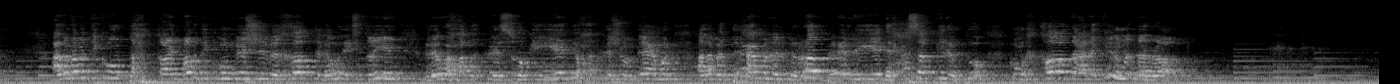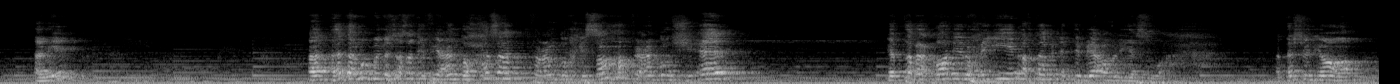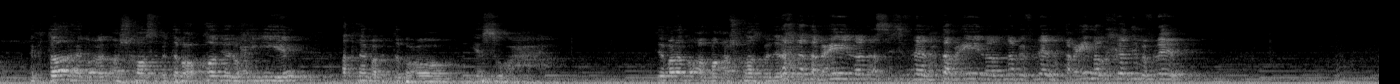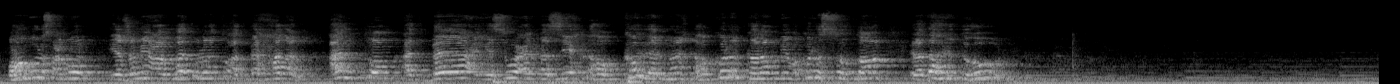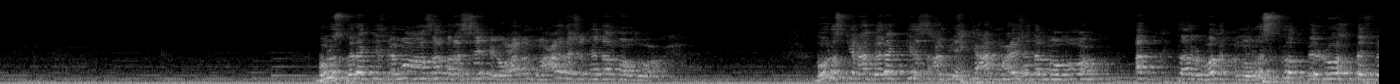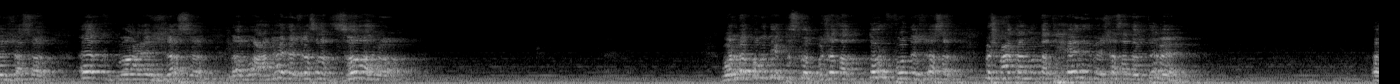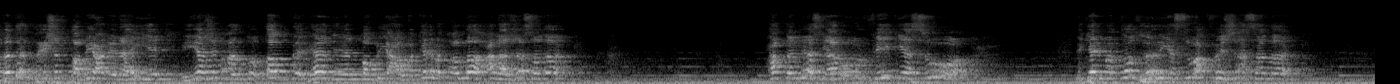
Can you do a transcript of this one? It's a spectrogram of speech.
أنا ما بدي أكون تحت قيد ما بدي أكون ماشي بخط اللي هو الاكستريم اللي هو حاطط لي سلوكياتي وحاطط لي شو بدي أعمل. أنا بدي أعمل اللي الرب قال لي إياه بحسب كلمته كون خاضع لكلمه الرب. أمين؟ هذا المؤمن الجسدي في عنده حسد في عنده خصام في عنده انشئال. يتبع قاده روحيين أكثر من اتباعه ليسوع. قديش اليوم كتار هدول الأشخاص اللي بيتبعوا قاده روحيين أكثر ما بيتبعوا يسوع. كثير مرات بقعد مع أشخاص بدي نحن تابعين للأسيس فلان نحن تابعين للنبي فلان نحن تابعين للخادم فلان. وهم بولس عم بقول يا جماعة ما تقولوا أنتم أتباع حدا أنتم أتباع يسوع المسيح له كل المجد له كل الكرامة وكل السلطان إلى دهر الدهور. بولس بركز بمعظم رسائله على معالجة هذا الموضوع. بولس كان عم بركز عم بيحكي عن معالجة هذا الموضوع. أكثر وقت نسلك بالروح مش بالجسد. اقمع الجسد لأنه أعمال الجسد ظاهره والرب بدك تسلك بالجسد ترفض الجسد. مش معناتها إنه أنت تحارب الجسد انتبه. فتقدر تعيش الطبيعة الإلهية يجب أن تطبق هذه الطبيعة وكلمة الله على جسدك. حتى الناس يرون فيك يسوع. لكي ما تظهر يسوع في جسدك.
